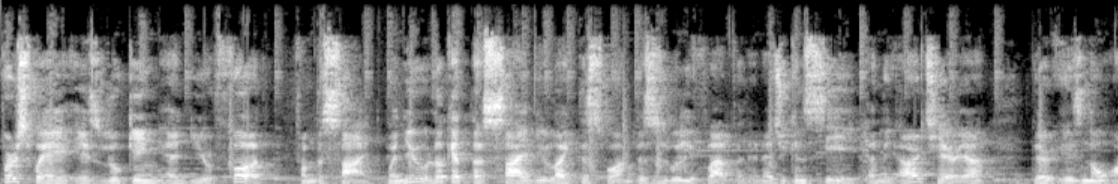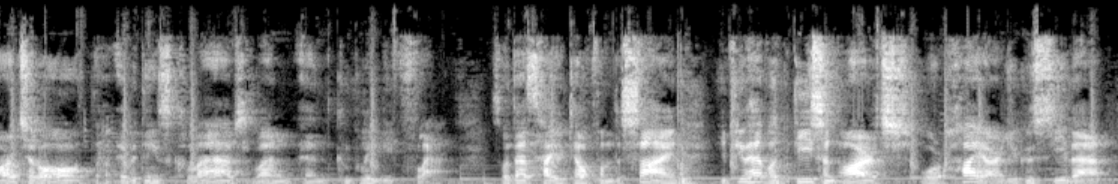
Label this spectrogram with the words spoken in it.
First way is looking at your foot from the side. When you look at the side view like this one, this is really flat footed. And as you can see in the arch area, there is no arch at all. Everything is collapsed and completely flat. So that's how you tell from the side. If you have a decent arch or high arch, you can see that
